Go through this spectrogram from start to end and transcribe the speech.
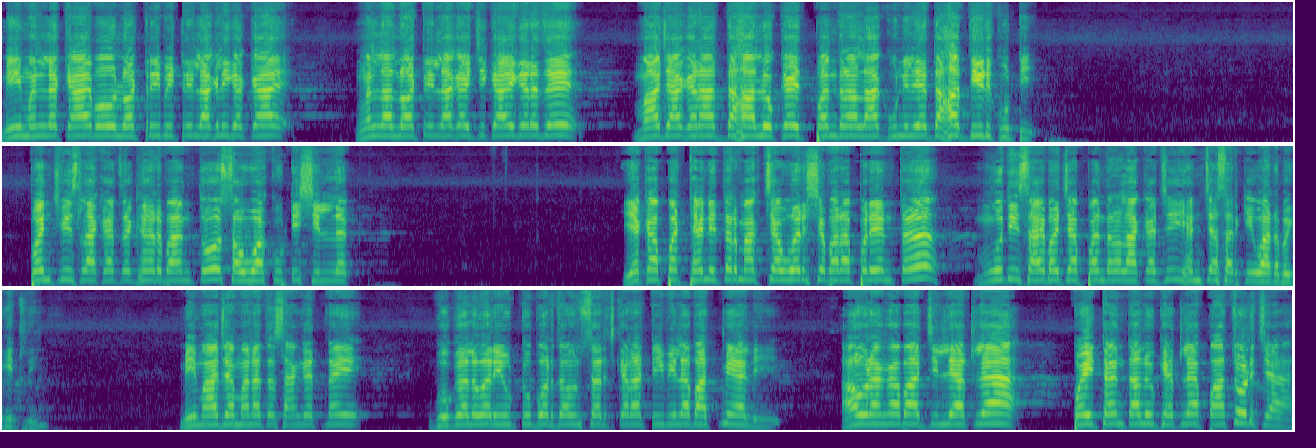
मी म्हणलं काय भाऊ लॉटरी बिटरी लागली का काय? म्हणला लॉटरी लागायची काय गरज आहे? माझ्या घरात दहा लोक आहेत पंधरा लाख गुणिले दहा दीड कोटी. पंचवीस लाखाचं घर बांधतो सव्वा कोटी शिल्लक. एका पठ्ठ्याने तर मागच्या वर्षभरापर्यंत मोदी साहेबाच्या पंधरा लाखाची ह्यांच्यासारखी वाट बघितली. मी माझ्या मनात सांगत नाही गुगलवर युट्यूबवर जाऊन सर्च करा टीव्हीला बातमी आली. औरंगाबाद जिल्ह्यातल्या पैठण तालुक्यातल्या पाचोडच्या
